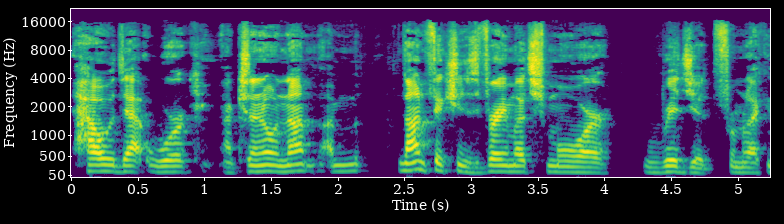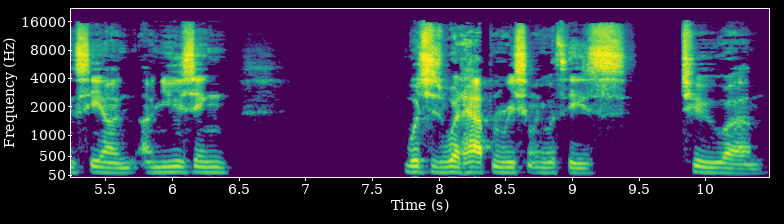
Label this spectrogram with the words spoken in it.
how would that work? Because I know non, nonfiction is very much more rigid from what I can see on on using, which is what happened recently with these two um,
